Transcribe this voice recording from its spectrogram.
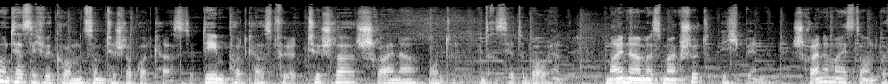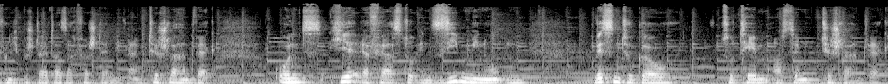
und herzlich willkommen zum Tischler Podcast, dem Podcast für Tischler, Schreiner und interessierte Bauherren. Mein Name ist Marc Schütt, ich bin Schreinermeister und öffentlich bestellter Sachverständiger im Tischlerhandwerk und hier erfährst du in sieben Minuten Wissen to Go zu Themen aus dem Tischlerhandwerk.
